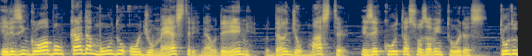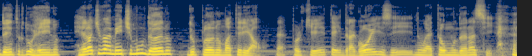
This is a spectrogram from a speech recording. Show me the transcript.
Eles englobam cada mundo onde o mestre, né, o DM, o Dungeon Master, executa suas aventuras, tudo dentro do reino relativamente mundano do plano material, né? Porque tem dragões e não é tão mundano assim.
